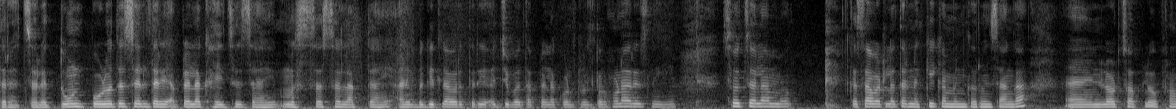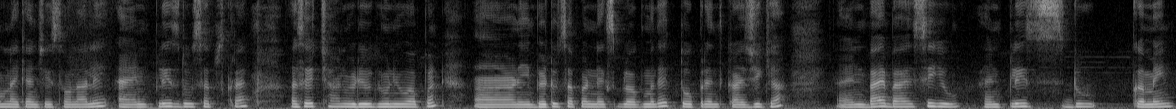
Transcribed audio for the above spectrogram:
तर चला तोंड पोळत असेल तरी आपल्याला खायचंच आहे. मस्त असं लागतं आहे. आणि बघितल्यावर तरी अजिबात आपल्याला कंट्रोल तर होणारच नाही आहे सो चला मग कसा वाटला तर नक्की कमेंट करून सांगा. And lots of love from नायकांची Sonale and please do subscribe असे छान व्हिडिओ घेऊन येऊ आपण. आणि भेटूच आपण नेक्स्ट ब्लॉगमध्ये तोपर्यंत काळजी घ्या. And bye bye. See you. And please do comment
